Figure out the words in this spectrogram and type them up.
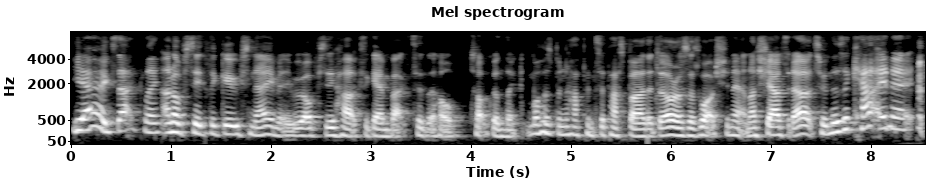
Yeah, exactly. And obviously the Goose name, it obviously harks again back to the whole Top Gun thing. My husband happened to pass by the door as I was watching it and I shouted out to him, there's a cat in it.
